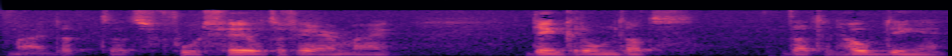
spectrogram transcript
maar dat, dat voert veel te ver. Maar denk erom dat, dat een hoop dingen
